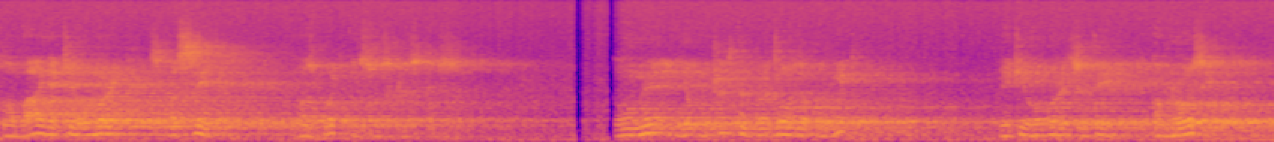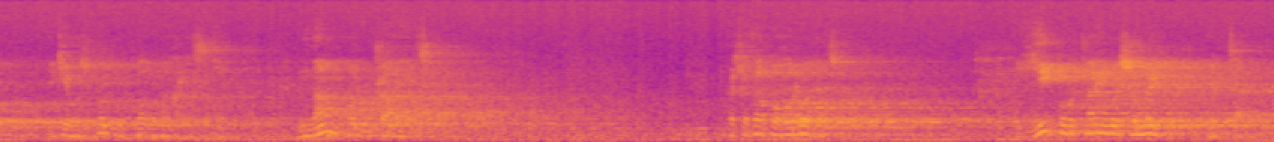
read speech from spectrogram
слова, які говорить Спаситель, Господь Ісус Христос. Тому ми є учасниками того заповіту, який говорить святий Амбросій, який Господь уклав на Христі. Нам поручається. Пресвята Богородиця. Їй поручаємося ми, як церква.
